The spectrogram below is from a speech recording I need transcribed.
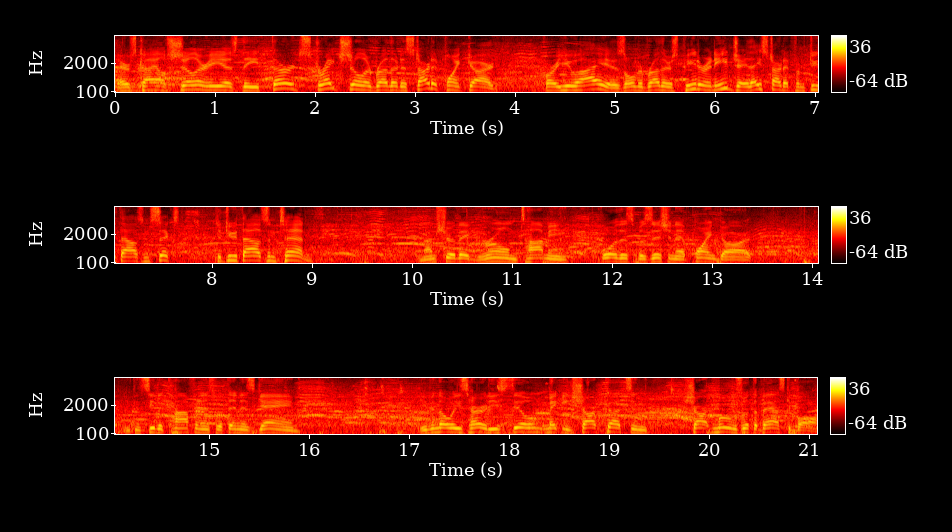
There's Kyle Schiller. He is the third straight Schiller brother to start at point guard for U-High. His older brothers Peter and EJ, they started from 2006 to 2010. And I'm sure they groomed Tommy for this position at point guard. You can see the confidence within his game. Even though he's hurt, he's still making sharp cuts and sharp moves with the basketball.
